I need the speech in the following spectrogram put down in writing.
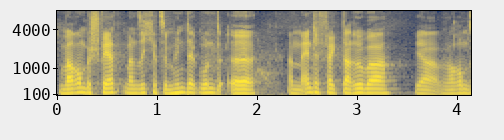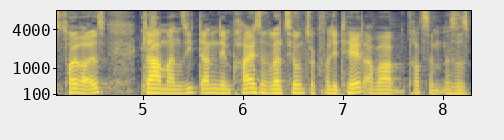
Warum beschwert man sich jetzt im Hintergrund äh, im Endeffekt darüber, ja, warum es teurer ist? Klar, man sieht dann den Preis in Relation zur Qualität, aber trotzdem ist es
